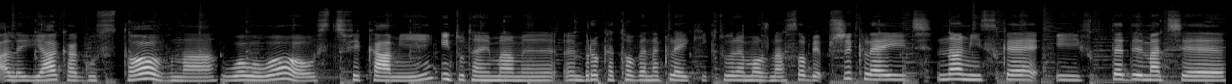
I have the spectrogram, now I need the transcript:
ale jaka gustowna. Wow, wow, wow, z ćwiekami. I tutaj mamy e, brokatowe naklejki, które można sobie przykleić na miskę i wtedy macie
